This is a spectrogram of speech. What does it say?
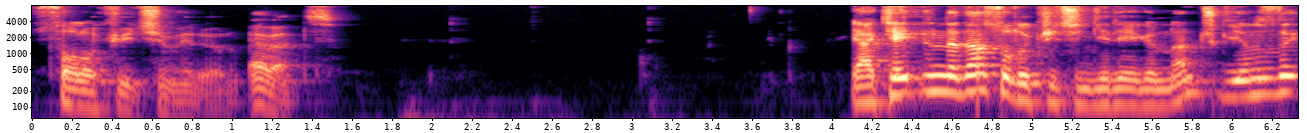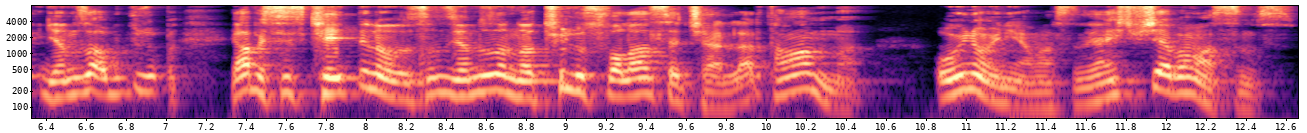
solo queue için veriyorum. Evet. Ya Caitlyn neden solo queue için geriye gönderdim? Çünkü yanınızda yanınıza abuk Ya abi siz Caitlyn alırsınız yanınıza Nautilus falan seçerler tamam mı? Oyun oynayamazsınız. Yani hiçbir şey yapamazsınız.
